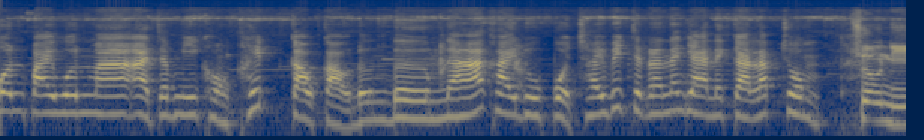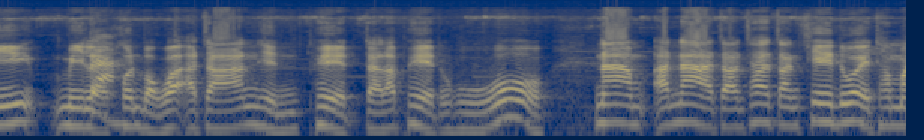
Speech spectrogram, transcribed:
วนไปวนมาอาจจะมีของคลิปเก่าๆเดิมๆนะคะใครดูโปรดใช้วิจารณญาณในการรับชม ช่วงนี้มีหลายจ้ะ คนบอกว่าอาจารย์เห็นเพจแต่ละเพจโอ้โห หน้าอันหน้าอาจารย์ชาติอาจารย์เช่ด้วยทำไม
